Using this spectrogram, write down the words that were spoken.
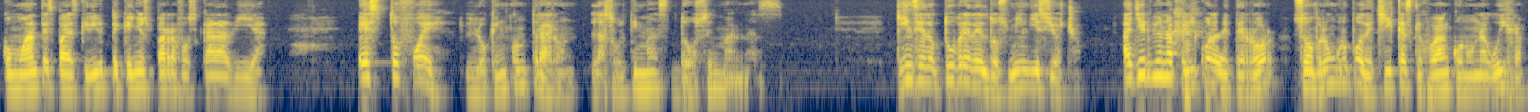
como antes para escribir pequeños párrafos cada día. Esto fue lo que encontraron las últimas dos semanas. 15 de octubre del 2018. Ayer vi una película de terror sobre un grupo de chicas que juegan con una ouija.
